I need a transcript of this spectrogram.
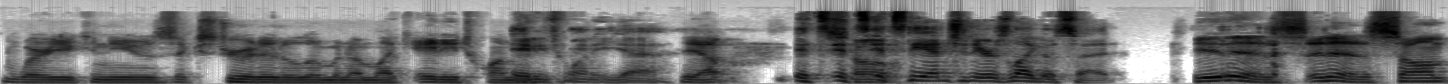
where you can use extruded aluminum like 80 20. 80 20, yeah. Yep. It's it's So- it's the engineer's Lego set. It is. It is. So I'm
